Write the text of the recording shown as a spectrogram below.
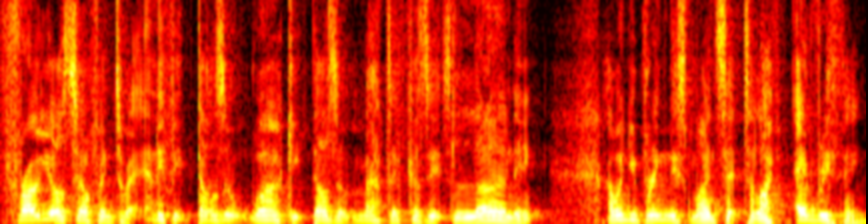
Throw yourself into it. And if it doesn't work, it doesn't matter because it's learning. And when you bring this mindset to life, everything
